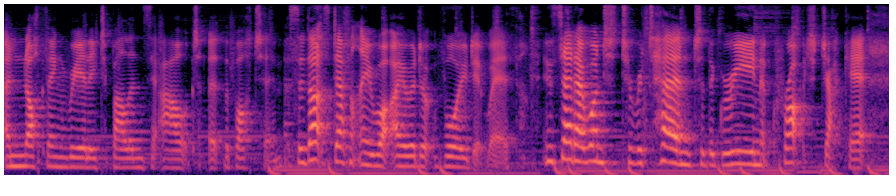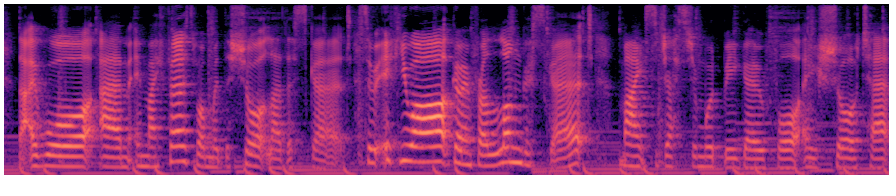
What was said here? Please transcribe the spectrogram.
and nothing really to balance it out at the bottom. So that's definitely what I would avoid it with. Instead, I wanted to return to the green cropped jacket that I wore um, in my first one with the short leather skirt. So if you are going for a longer skirt, my suggestion would be go for a shorter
